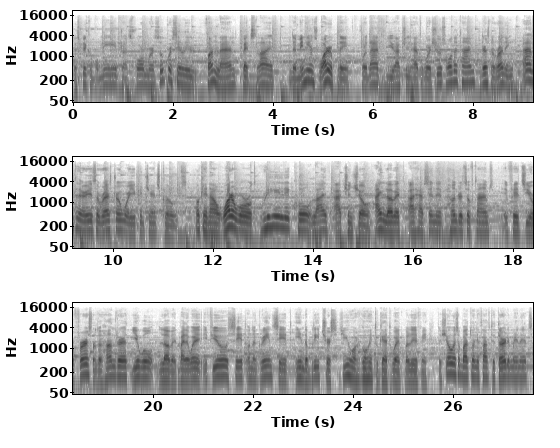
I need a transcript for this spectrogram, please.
despicable me transformers super silly funland pets life the minions water play for that, you actually have to wear shoes all the time. There's the running, and there is a restroom where you can change clothes. Okay, now Waterworld, really cool live action show. I love it. I have seen it hundreds of times. If it's your first or the hundredth, you will love it. By the way, if you sit on a green seat in the bleachers, you are going to get wet, believe me. The show is about 25 to 30 minutes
